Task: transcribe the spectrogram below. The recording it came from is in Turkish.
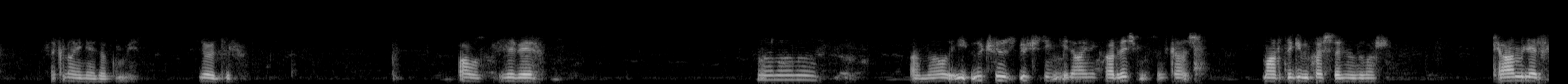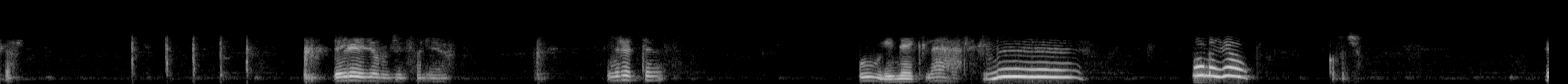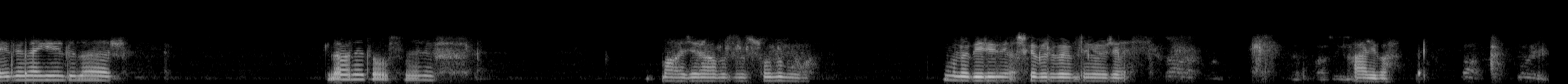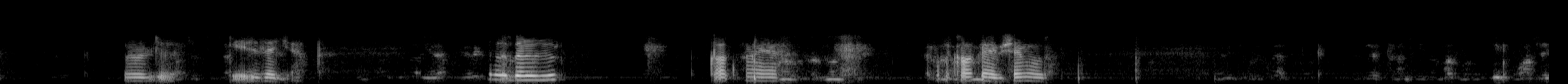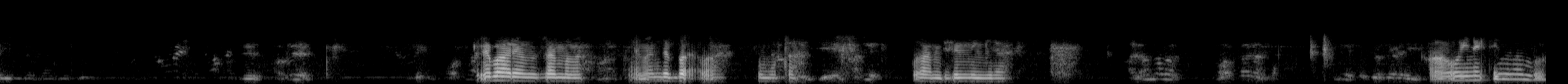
Sakın iğneye dokunmayın. Sizi öldür. Al size bir. Al al al. Ne oldu? İyi, Üçünüz, üç dingili aynı kardeş misiniz kardeş? Martı gibi kaşlarınız var. Kamil herifler. Neyle ediyorsunuz insanı ya? Sinir ettiniz. Bu inekler. Ne? Oh my god. Kapatacağım. Evime girdiler. Lanet olsun herif. Maceramızın sonu mu? Bunu bir başka bir bölümde göreceğiz. Galiba. Öldü. Geri zeka. Ben ölüyorum. Kalk lan ya. Kalk ya bir şey mi oldu? Ne bağırıyorsunuz lan bana? Hemen de ba yumurta. Ulan bizim dingiler. Aa o inek değil mi lan bu?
